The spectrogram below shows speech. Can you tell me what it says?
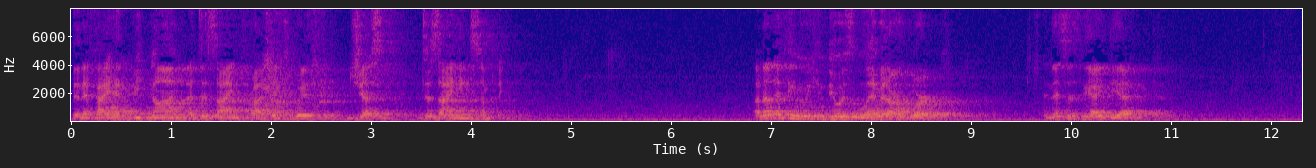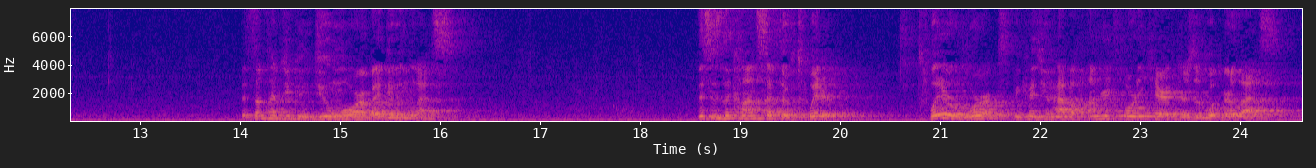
than if I had begun a design project with just designing something. Another thing we can do is limit our work. And this is the idea that sometimes you can do more by doing less. This is the concept of Twitter. Twitter works because you have 140 characters or less.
